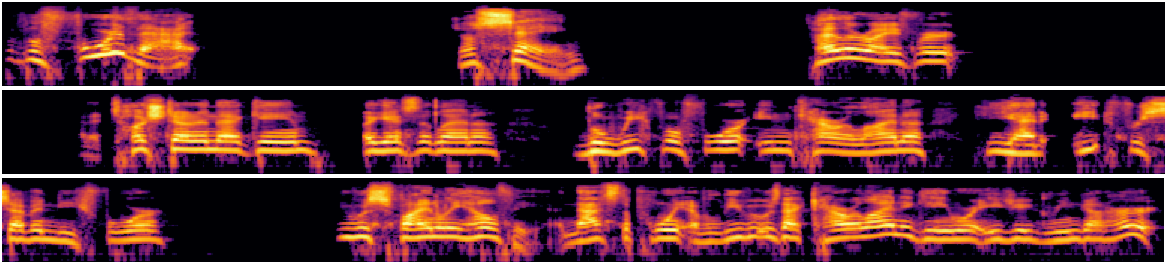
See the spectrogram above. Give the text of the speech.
But before that, just saying, Tyler Eifert had a touchdown in that game against Atlanta. The week before in Carolina, he had eight for 74. He was finally healthy. And that's the point. I believe it was that Carolina game where AJ Green got hurt.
